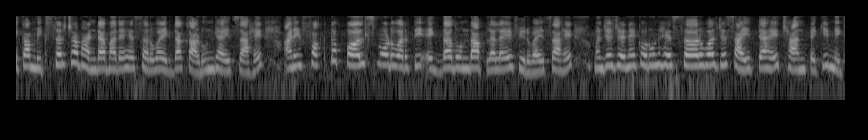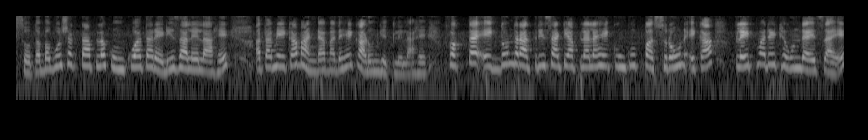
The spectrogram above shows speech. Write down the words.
एका मिक्सरच्या भांड्यामध्ये हे सर्व एकदा काढून घ्यायचं आहे आणि फक्त पल्स मोडवरती एकदा दोनदा आपल्याला हे फिरवायचं आहे. म्हणजे जेणेकरून हे सर्व जे साहित्य आहे छानपैकी मिक्स होतं. बघू शकता आपलं कुंकू आता रेडी झालेलं आहे. आता मी एका भांड्यामध्ये हे काढून घेतलेलं आहे. फक्त एक दोन रात्रीसाठी आपल्याला हे कुंकू पसरवून एका प्लेटमध्ये ठेवून द्यायचं आहे.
